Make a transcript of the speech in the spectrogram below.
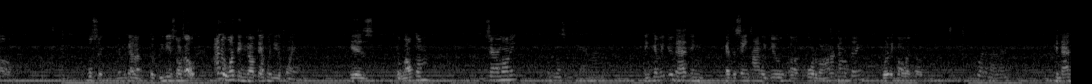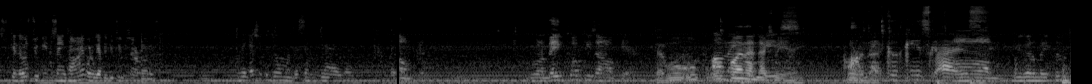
Um, we'll see. Then we gotta. We need to start. Oh, I know one thing we definitely need to plan is the welcome ceremony. Admission ceremony. And can we do that and at the same time we do a court of honor kind of thing? What do they call it? though? What am I right? Can that can those two be at the same time, or do we have to do two ceremonies? I mean, I guess you could do them on the same day, but Um, you want to make cookies? I don't care. Okay, we'll we'll, we'll plan that next meeting. Quarter that. cookies, guys. Um, You're gonna make cookies?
